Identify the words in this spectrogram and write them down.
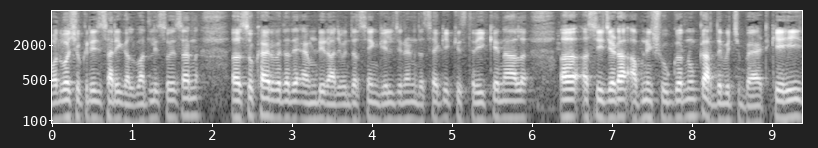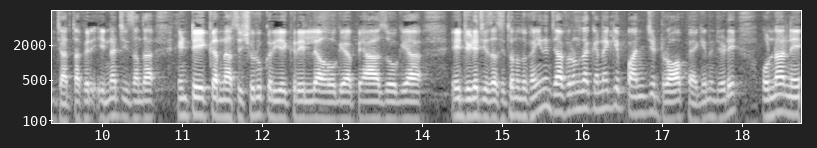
ਬਹੁਤ ਬਹੁਤ ਸ਼ੁਕਰੀਆ ਜੀ ਸਾਰੀ ਗੱਲਬਾਤ ਲਈ। ਸੋ ਇਹ ਸਨ ਅ, ਸੁੱਖ ਆਯੁਰਵੇਦਾ ਦੇ ਡੀ ਰਾਜਵਿੰਦਰ ਸਿੰਘ ਗਿੱਲ ਜਿਨ੍ਹਾਂ ਨੇ ਦੱਸਿਆ ਕਿ ਕਿਸ ਤਰੀਕੇ ਨਾਲ ਅਸੀਂ ਜਿਹੜਾ ਆਪਣੀ ਸ਼ੂਗਰ ਨੂੰ ਘਰ ਦੇ ਵਿੱਚ ਬੈਠ ਕੇ ਹੀ ਜਾਂ ਤਾਂ ਫਿਰ ਇਹਨਾਂ ਚੀਜ਼ਾਂ ਦਾ ਇਨਟੇਕ ਕਰਨਾ ਅਸੀਂ ਸ਼ੁਰੂ ਕਰੀਏ। ਕਰੇਲਾ ਹੋ ਗਿਆ ਪਿਆਜ਼ ਹੋ ਗਿਆ ਇਹ ਜਿਹੜੀਆਂ ਚੀਜ਼ਾਂ ਅਸੀਂ ਤੁਹਾਨੂੰ ਦਿਖਾਈਆਂ ਨੇ ਜਾਂ ਫਿਰ ਉਹਨਾਂ ਦਾ ਕਹਿਣਾ ਕਿ ਪੰਜ ਡ੍ਰੌਪ ਹੈਗੇ ਨੇ ਜਿਹੜੇ ਉਹਨਾਂ ਨੇ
